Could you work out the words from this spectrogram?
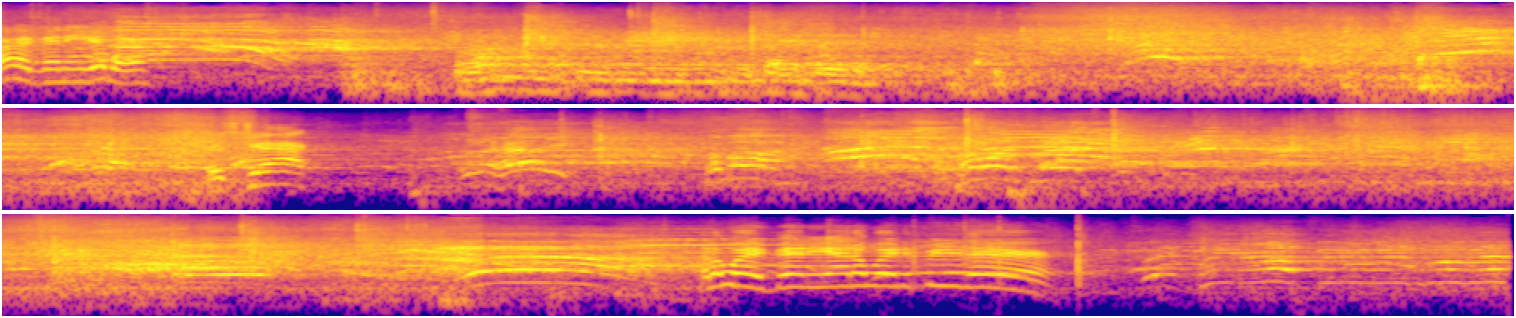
all right, Vinny, you're there. There's Jack. Where's the Hattie? Come on! Come on, Jack! Yeah! Out of way, Vinny. Out of way to be there. To clean her up, Vinny, when it's moving!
